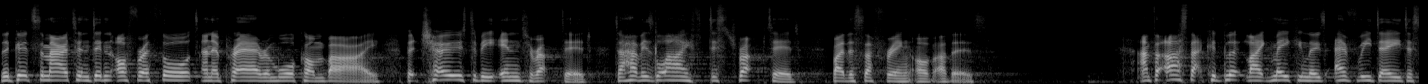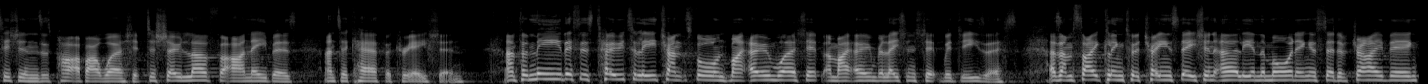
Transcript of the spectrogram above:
The Good Samaritan didn't offer a thought and a prayer and walk on by, but chose to be interrupted, to have his life disrupted by the suffering of others. And for us, that could look like making those everyday decisions as part of our worship to show love for our neighbors and to care for creation. And for me, this has totally transformed my own worship and my own relationship with Jesus. As I'm cycling to a train station early in the morning instead of driving,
